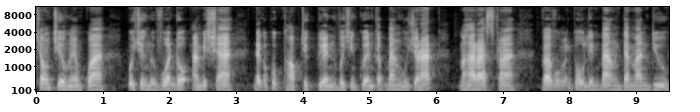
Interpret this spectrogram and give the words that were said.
Trong chiều ngày hôm qua, Bộ trưởng Nội vụ Ấn Độ Amit Shah đã có cuộc họp trực tuyến với chính quyền các bang Gujarat, Maharashtra và vùng lãnh thổ liên bang Damandiu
